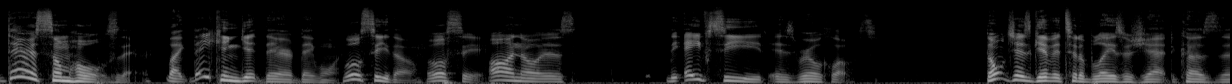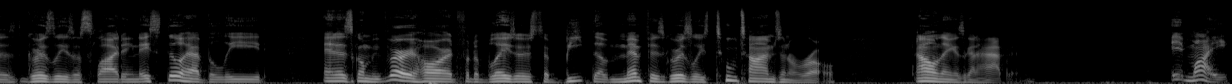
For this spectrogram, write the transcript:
there is some holes there. Like they can get there if they want. We'll see though. We'll see. All I know is the eighth seed is real close. Don't just give it to the Blazers yet because the Grizzlies are sliding. They still have the lead. And it's going to be very hard for the Blazers to beat the Memphis Grizzlies two times in a row. I don't think it's going to happen. It might,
